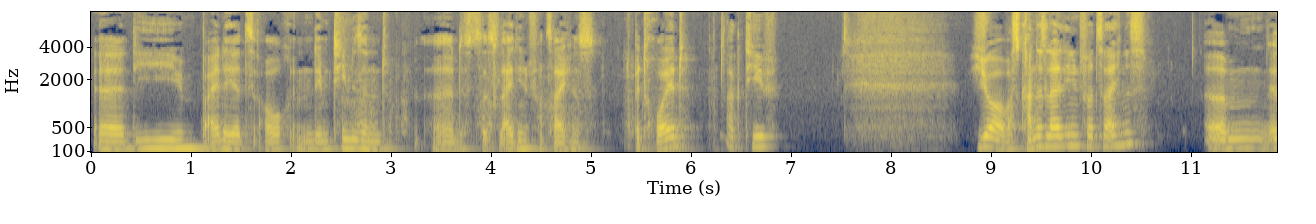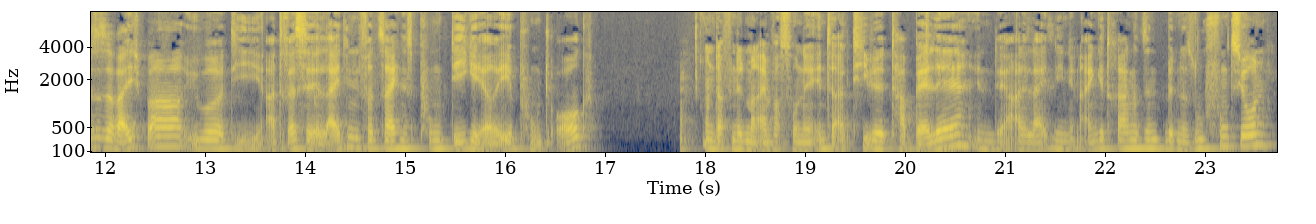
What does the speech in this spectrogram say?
äh, die beide jetzt auch in dem Team sind, äh, das das Leitlinienverzeichnis betreut, aktiv. Ja, was kann das Leitlinienverzeichnis? Ähm, es ist erreichbar über die Adresse leitlinienverzeichnis.dgre.org und da findet man einfach so eine interaktive Tabelle, in der alle Leitlinien eingetragen sind mit einer Suchfunktion.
